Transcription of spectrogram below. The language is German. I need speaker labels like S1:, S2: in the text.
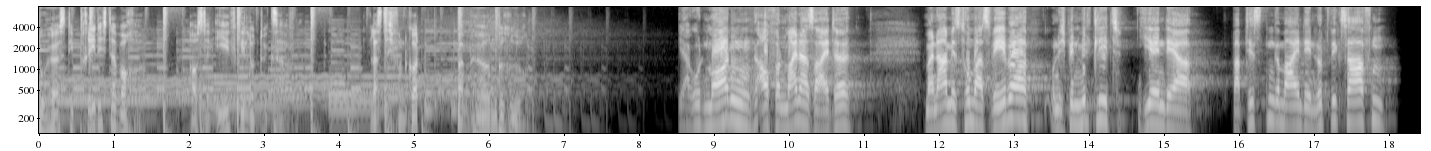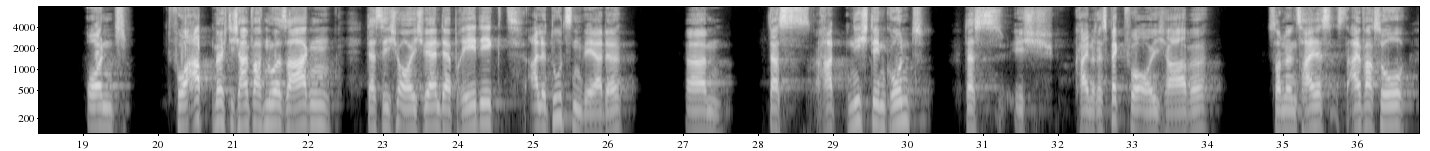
S1: Du hörst die Predigt der Woche aus der EFG Ludwigshafen. Lass dich von Gott beim Hören berühren.
S2: Ja, guten Morgen auch von meiner Seite. Mein Name ist Thomas Weber und ich bin Mitglied hier in der Baptistengemeinde in Ludwigshafen. Und vorab möchte ich einfach nur sagen, dass ich euch während der Predigt alle duzen werde. Ähm, das hat nicht den Grund, dass ich keinen Respekt vor euch habe, sondern es heißt einfach so,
